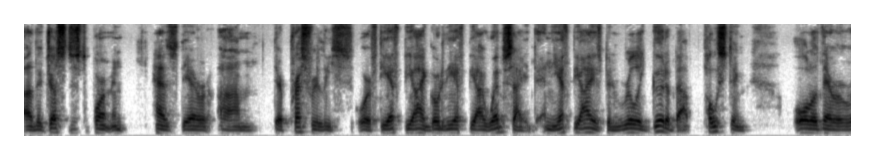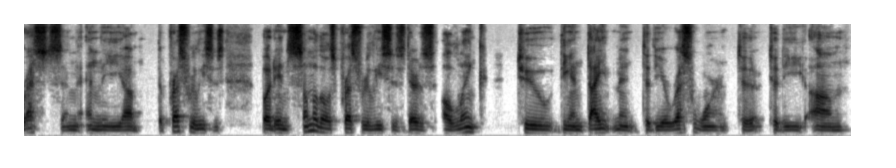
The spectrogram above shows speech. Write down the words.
uh, the justice department has their um, their press release, or if the FBI go to the FBI website, and the FBI has been really good about posting all of their arrests and and the uh, the press releases. But in some of those press releases, there's a link to the indictment, to the arrest warrant, to to the um,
